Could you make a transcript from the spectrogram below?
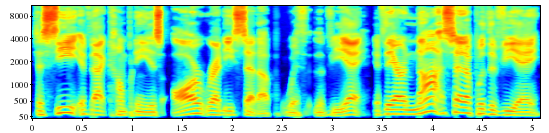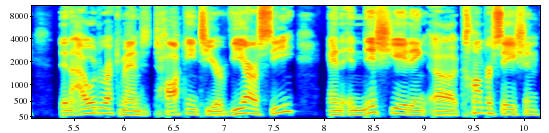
to see if that company is already set up with the VA. If they are not set up with the VA, then I would recommend talking to your VRC and initiating a conversation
